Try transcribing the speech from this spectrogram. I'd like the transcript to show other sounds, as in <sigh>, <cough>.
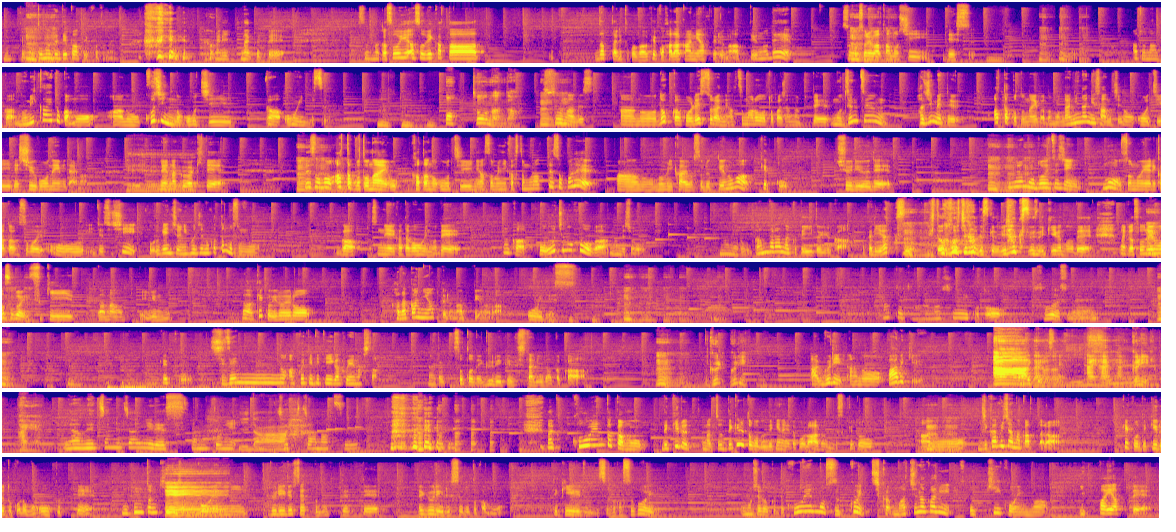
んでも大人でデパート行くことない、<laughs> あまりなくて。そうなんかそういう遊び方だったりとかが結構裸に合ってるなっていうのでそうそれが楽しいです。うんうんうんあとなんか飲み会とかもあの個人のお家が多いんですよ。あそうなんだ、んん。そうなんです。あのどっかこうレストランに集まろうとかじゃなくて、もう全然初めて会ったことない方も何々さん家のお家で集合ねみたいな連絡が来て、でその会ったことないお方のお家に遊びに行かせてもらって、そこであの飲み会をするっていうのが結構主流で、とうんうんうんそれはもうドイツ人もそのやり方がすごい多いですし現地の日本人の方もそのがそのやり方が多いのでなんかこうお家の方が何でしょうなんだろう頑張らなくていいというかなんかリラックス、うんうん。人のお家なんですけどリラックスできるのでなんかそれもすごい好きだなっていうのが結構いろいろ裸に合ってるなっていうのが多いです。うんうん。うん。あと楽しいことそうですね。うん。うん。結構自然のアクティビティが増えました。なんか外でグリルしたりだとか。うんうん。グリグリル？あグリルあのバーベキュああバーベキューですね。なるほどね。はいはいはい。グリル。はいはい。ーいやめちゃめちゃいいです。本当に。いいめちなゃくちゃ夏。<laughs> なんか公園とかもできる、まあ、ちょっとできるところとできないところあるんですけどあの、うんうん。直火じゃなかったら結構できるところも多くってもう本当に近所の公園にグリルセット持ってってでグリルするとかもできるんですよ。だからすごい面白くて公園もすっごい近い街中に大きい公園がいっぱいあって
